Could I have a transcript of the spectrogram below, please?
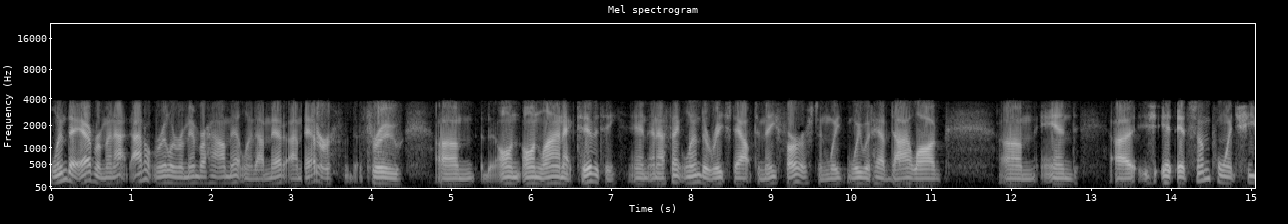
Lynda Everman, I, I don't really remember how I met Lynda. I met I met her through um on online activity. And and I think Lynda reached out to me first and we we would have dialogue um and uh it, at some point she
